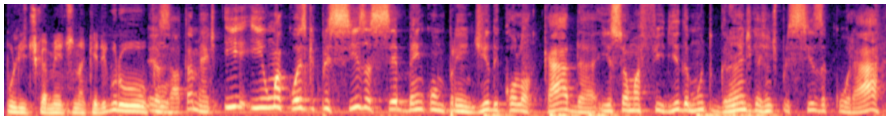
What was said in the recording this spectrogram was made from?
politicamente naquele grupo. Exatamente. E, e uma coisa que precisa ser bem compreendida e colocada, isso é uma ferida muito grande que a gente precisa curar,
